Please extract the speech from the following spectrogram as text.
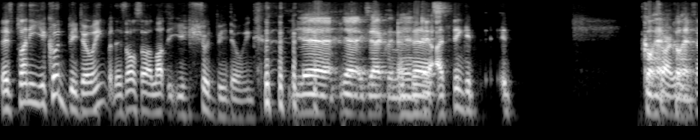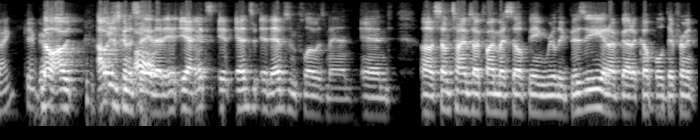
there's plenty you could be doing, but there's also a lot that you should be doing. Yeah, yeah, exactly, man. and uh, I think it. it go ahead, sorry, go ahead. saying? Keep going. No, I was I was just gonna say Oh. that it yeah it's it ebbs it ebbs and flows, man. And uh, sometimes I find myself being really busy, and I've got a couple different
